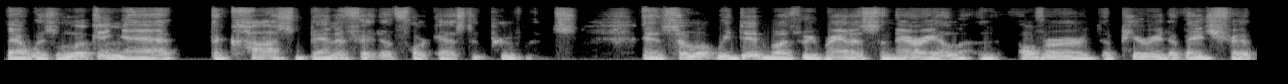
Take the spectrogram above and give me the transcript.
that was looking at the cost benefit of forecast improvements. And so what we did was we ran a scenario over the period of HFIP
